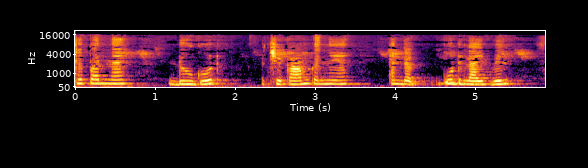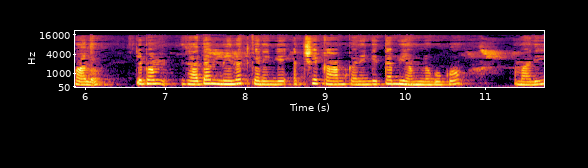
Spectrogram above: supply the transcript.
के पढ़ना है डू गुड अच्छे काम करने हैं and the good life will follow जब हम ज़्यादा मेहनत करेंगे अच्छे काम करेंगे तभी हम लोगों को हमारी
